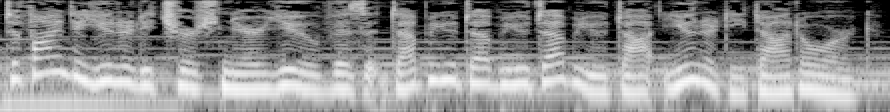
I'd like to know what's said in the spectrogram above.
To find a Unity Church near you, visit www.unity.org.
